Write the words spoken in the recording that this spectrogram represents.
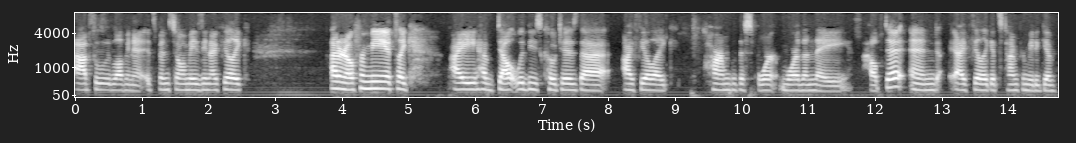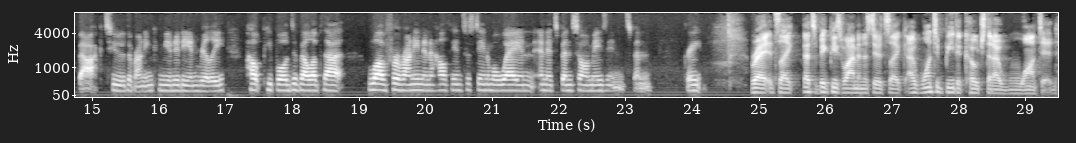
absolutely loving it. It's been so amazing. I feel like, I don't know, for me, it's like I have dealt with these coaches that I feel like harmed the sport more than they helped it. And I feel like it's time for me to give back to the running community and really help people develop that love for running in a healthy and sustainable way. And, and it's been so amazing. It's been great. Right. It's like that's a big piece why I'm in this. It's like I want to be the coach that I wanted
